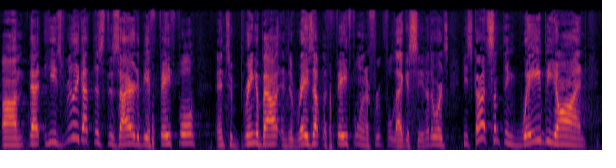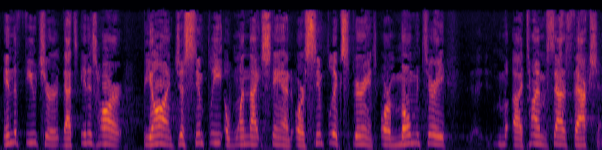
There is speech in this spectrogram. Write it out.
um, that he's really got this desire to be a faithful and to bring about and to raise up a faithful and a fruitful legacy. In other words, he's got something way beyond in the future that's in his heart beyond just simply a one night stand or a simple experience or a momentary uh, time of satisfaction.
